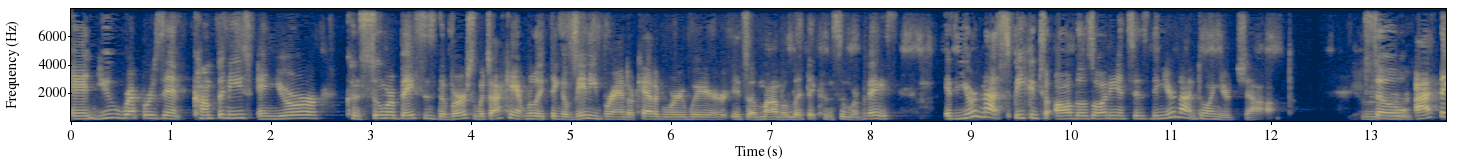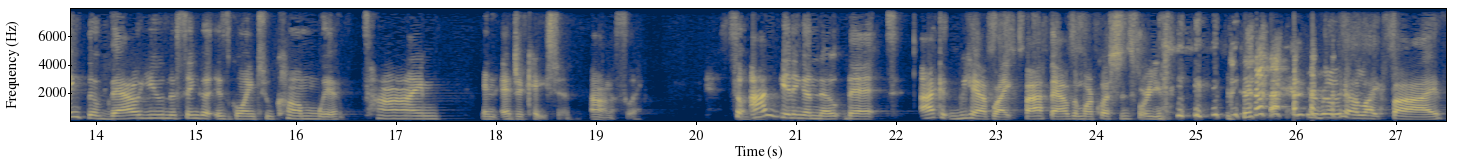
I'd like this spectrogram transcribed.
and you represent companies and your consumer base is diverse, which I can't really think of any brand or category where it's a monolithic consumer base. If you're not speaking to all those audiences, then you're not doing your job. Mm-hmm. So I think the value, Nsenga, is going to come with time and education, honestly. So mm-hmm. I'm getting a note that I could we have like 5,000 more questions for you. we really have like five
